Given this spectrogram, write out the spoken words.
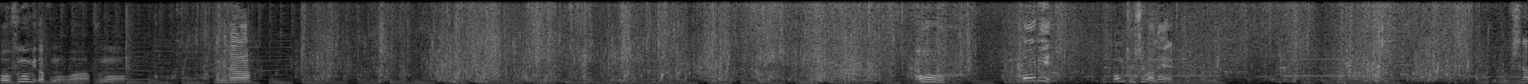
어 붕어입니다 붕어. 와 붕어. 갑니다. 어우 뻘이 엄청 심하네. 어디 봅시다.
